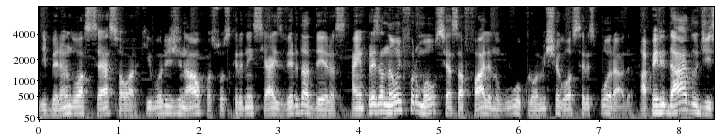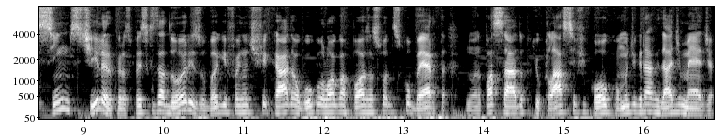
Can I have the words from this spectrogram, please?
liberando o acesso ao arquivo original com as suas credenciais verdadeiras. A empresa não informou se essa falha no Google Chrome chegou a ser explorada. Apelidado de SIM Stealer pelos pesquisadores, o bug foi notificado ao Google logo após a sua descoberta, no ano passado, que o classificou como de gravidade média.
